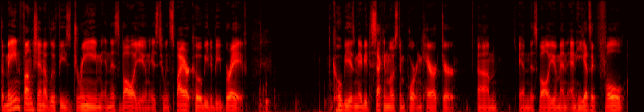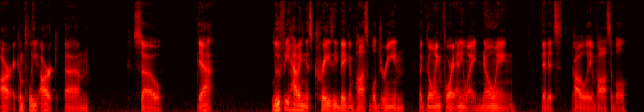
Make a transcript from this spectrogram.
The main function of Luffy's dream in this volume is to inspire Koby to be brave. Koby is maybe the second most important character um, in this volume, and, and he gets a full arc, a complete arc. Um, so, yeah, Luffy having this crazy big impossible dream, but going for it anyway, knowing that it's probably impossible,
